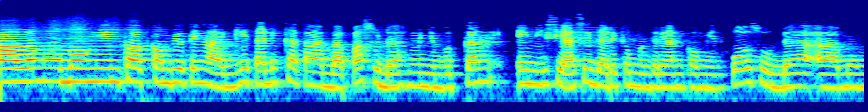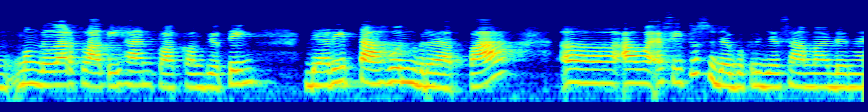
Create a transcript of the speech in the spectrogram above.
Kalau ngomongin cloud computing lagi, tadi kata Bapak sudah menyebutkan inisiasi dari Kementerian Kominfo sudah uh, menggelar pelatihan cloud computing dari tahun berapa uh, eh, AWS itu sudah bekerja sama dengan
